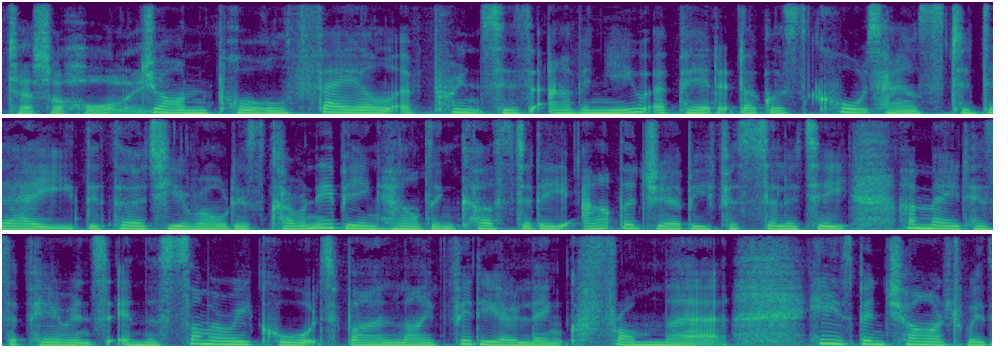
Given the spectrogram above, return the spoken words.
Tessa Hawley. John Paul Fail of Princes Avenue appeared at Douglas Courthouse today. The 30 year old is currently being held in custody at the Derby facility and made his appearance in the summary court via live video link from there. He's been charged with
